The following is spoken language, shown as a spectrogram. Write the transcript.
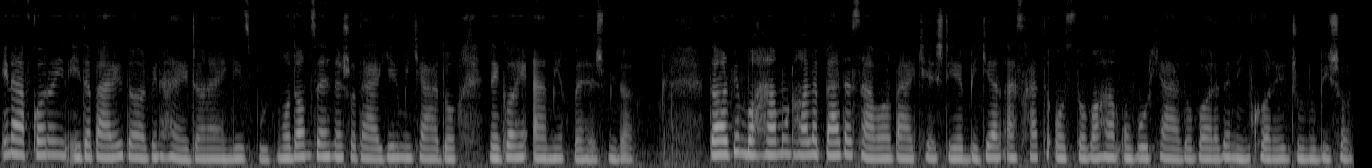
این افکار و این ایده برای داروین هیجان انگیز بود. مدام ذهنش رو درگیر می‌کرد و نگاهی عمیق بهش می‌داد. داروین با همون حال بعد سوار بر کشتی بیگل از خط استوا هم عبور کرد و وارد نیمکره جنوبی شد.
